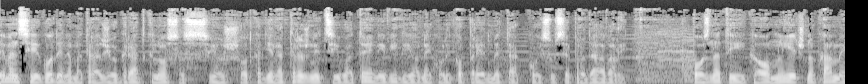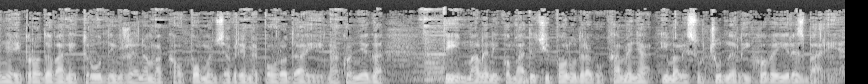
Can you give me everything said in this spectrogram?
Evans je godinama tražio grad Knosos, još otkad je na tržnici u Ateni vidio nekoliko predmeta koji su se prodavali. Poznati kao mliječno kamenje i prodavani trudnim ženama kao pomoć za vrijeme poroda i nakon njega, ti maleni komadići poludragog kamenja imali su čudne likove i rezbarije.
